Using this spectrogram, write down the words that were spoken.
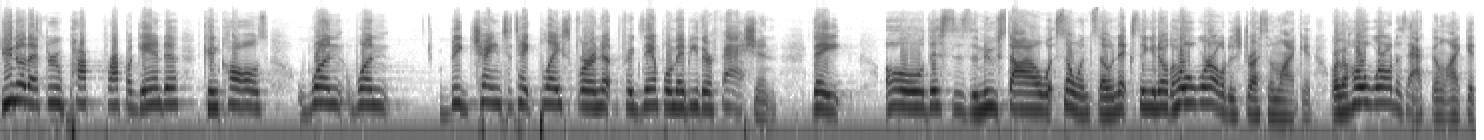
Do you know that through pop propaganda can cause one one big change to take place for an, for example, maybe their fashion. They oh, this is the new style with so and so. Next thing you know, the whole world is dressing like it or the whole world is acting like it.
